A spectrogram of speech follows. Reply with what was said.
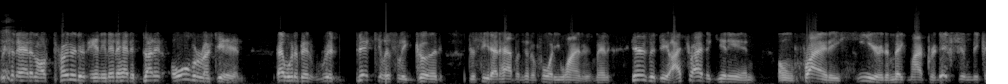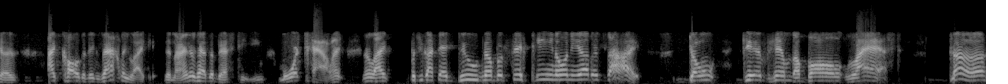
We could have had an alternative ending. They'd have had to done it over again. That would have been ridiculously good to see that happen to the 40 Winers, man. Here's the deal. I tried to get in on Friday here to make my prediction because I called it exactly like it. The Niners have the best team, more talent. And they're like, but you got that dude number 15 on the other side. Don't give him the ball last. Duh.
